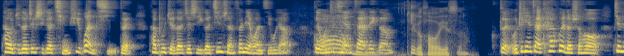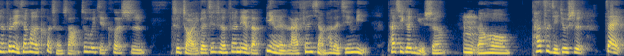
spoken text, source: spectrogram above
她会觉得这是一个情绪问题，对她不觉得这是一个精神分裂问题。我要对我之前在那个这个好有意思，对我之前在开会的时候，精神分裂相关的课程上，最后一节课是是找一个精神分裂的病人来分享他的经历。她是一个女生，嗯，然后她自己就是在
